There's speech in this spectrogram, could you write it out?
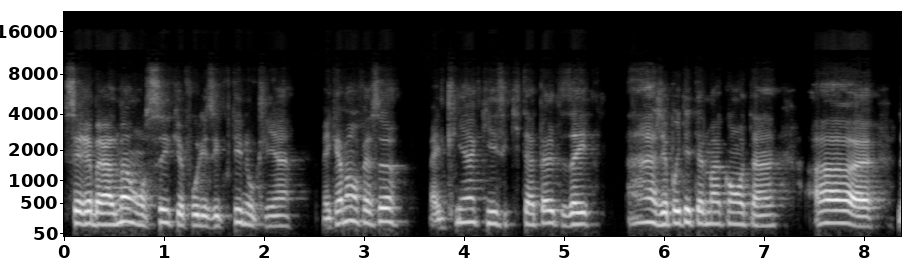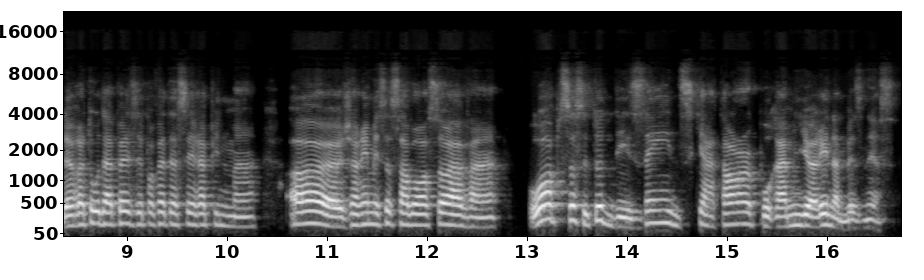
cérébralement, on sait qu'il faut les écouter, nos clients. Mais comment on fait ça? Ben, le client qui, t'appelle te dit Ah, j'ai pas été tellement content. Ah, euh, le retour d'appel s'est pas fait assez rapidement. Ah, euh, j'aurais aimé ça savoir ça avant. Oups, ça, c'est tous des indicateurs pour améliorer notre business.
